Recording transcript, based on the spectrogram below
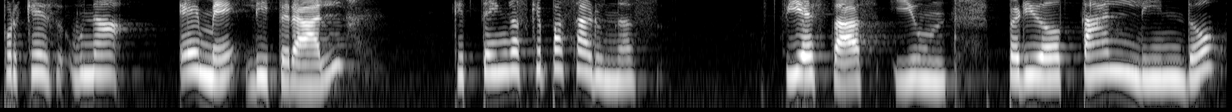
Porque es una M literal que tengas que pasar unas fiestas y un periodo tan lindo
